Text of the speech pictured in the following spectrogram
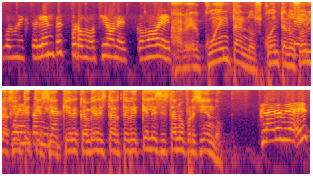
con excelentes promociones, ¿cómo ves? A ver, cuéntanos, cuéntanos. Hoy la gente cuento, que se quiere cambiar Star TV, ¿qué les están ofreciendo? Claro, mira, es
